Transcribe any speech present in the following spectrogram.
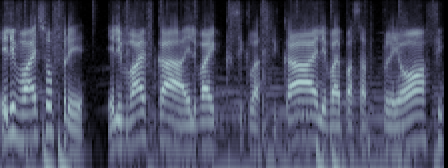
Ele vai sofrer. Ele vai ficar, ele vai se classificar, ele vai passar pro playoff.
